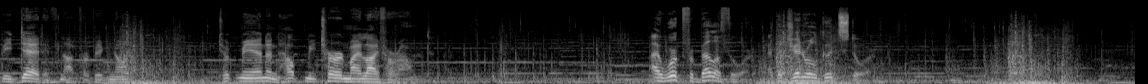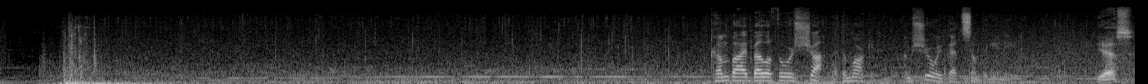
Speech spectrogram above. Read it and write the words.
I'd be dead if not for Vignar. He took me in and helped me turn my life around. I work for Belethor at the General Goods Store. Come by Belethor's shop at the market. I'm sure we've got something you need. Yes.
